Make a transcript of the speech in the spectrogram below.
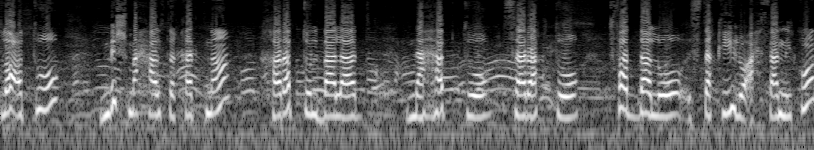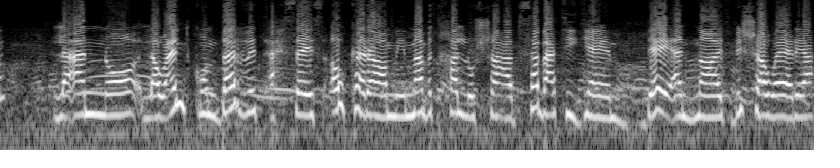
طلعتوا مش محل ثقتنا. خربتوا البلد نهبتوا سرقتوا تفضلوا استقيلوا أحسن لكم لأنه لو عندكم ذرة إحساس أو كرامة ما بتخلوا الشعب سبعة أيام داي اند نايت بالشوارع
